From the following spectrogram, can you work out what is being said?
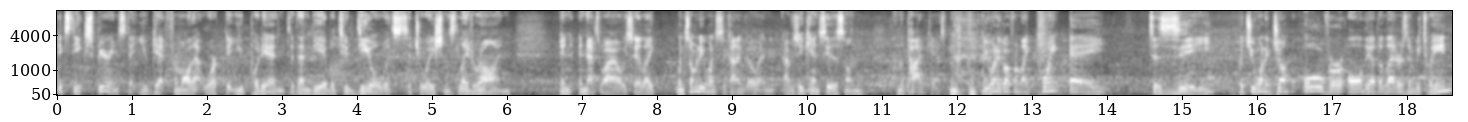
It's the experience that you get from all that work that you put in to then be able to deal with situations later on. And, and that's why I always say, like, when somebody wants to kind of go, and obviously you can't see this on, on the podcast, but you want to go from like point A to Z, but you want to jump over all the other letters in between.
